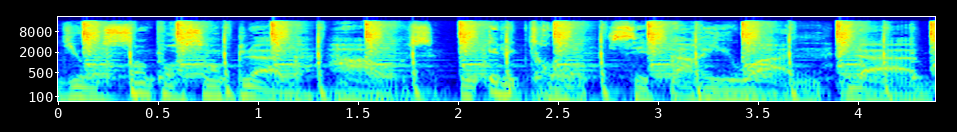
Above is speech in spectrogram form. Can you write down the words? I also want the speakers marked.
Speaker 1: Radio 100% club, house et électro, c'est Paris One Club.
